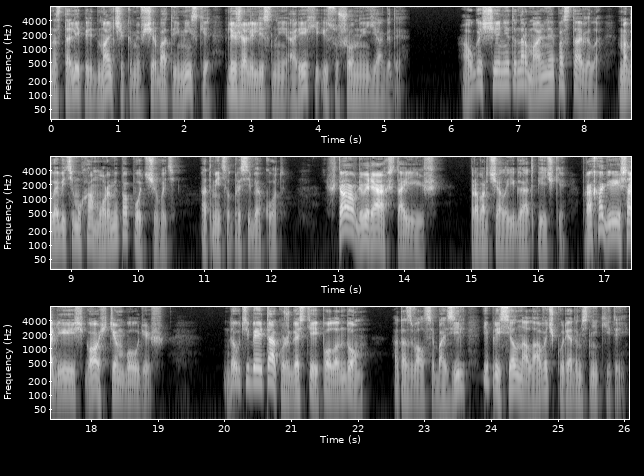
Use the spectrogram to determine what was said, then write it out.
На столе перед мальчиками в щербатой миске лежали лесные орехи и сушеные ягоды. А угощение это нормальное поставила, могла ведь и мухоморами попотчевать, отметил про себя кот. Что в дверях стоишь? проворчала яга от печки. Проходи, садись, гостем будешь. Да у тебя и так уж гостей полон дом, отозвался Базиль и присел на лавочку рядом с Никитой.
